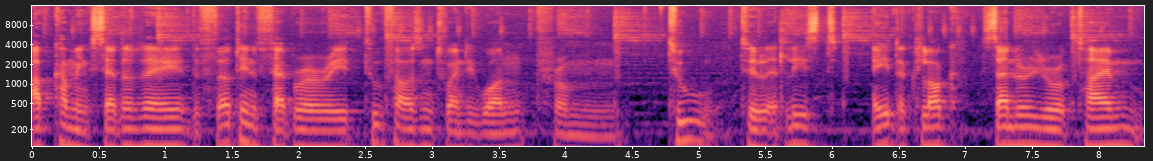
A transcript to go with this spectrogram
Upcoming Saturday, the 13th February 2021, from 2 till at least 8 o'clock Central Europe time,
